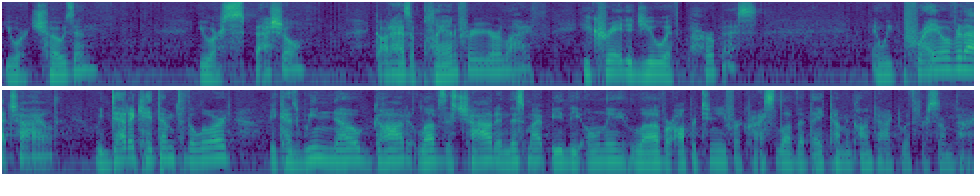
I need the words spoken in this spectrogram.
you are chosen, you are special. God has a plan for your life. He created you with purpose. And we pray over that child. We dedicate them to the Lord because we know God loves this child, and this might be the only love or opportunity for Christ's love that they come in contact with for some time.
